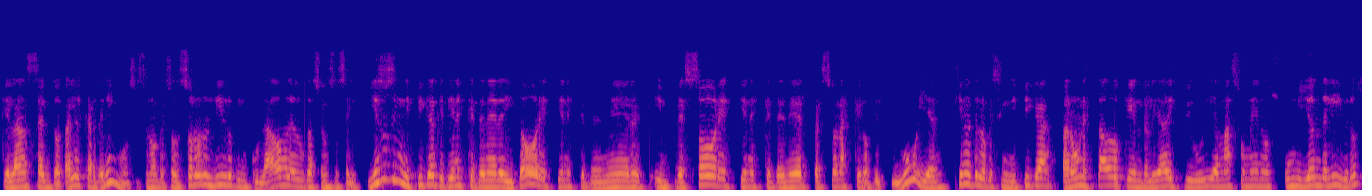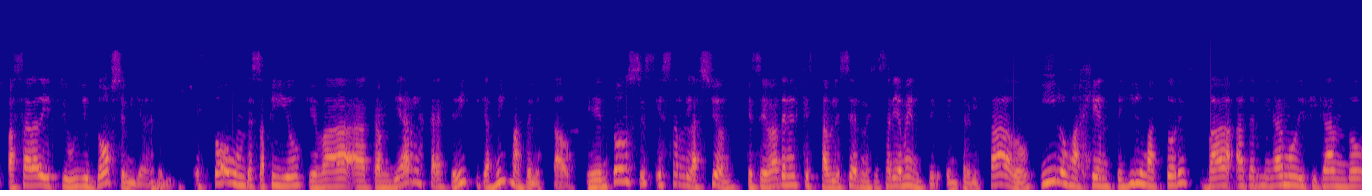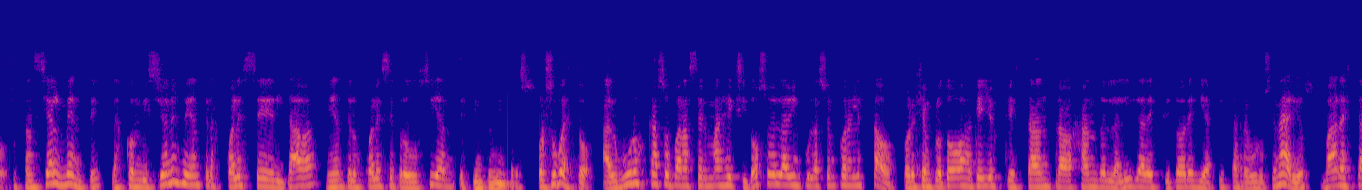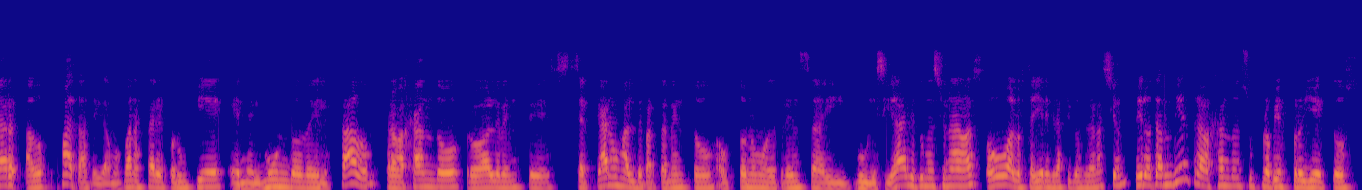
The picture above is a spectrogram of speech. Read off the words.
que lanza en total el cardenismo, sino que son solo los libros vinculados a la educación socialista. Y eso significa que tienes que tener editores, tienes que tener impresores, tienes que tener personas que los distribuyan. Fíjate lo que significa para un Estado que en realidad distribuía más o menos un millón de libros, pasar a distribuir 12 millones de libros. Es todo un desafío que va a cambiar las características mismas del Estado. Entonces, esa relación que se va a tener que establecer necesariamente entre el Estado y los agentes y los actores va a terminar modificando modificando sustancialmente las condiciones mediante las cuales se editaba, mediante los cuales se producían distintos impresos. Por supuesto, algunos casos van a ser más exitosos en la vinculación con el Estado. Por ejemplo, todos aquellos que están trabajando en la Liga de Escritores y Artistas Revolucionarios van a estar a dos patas, digamos, van a estar con un pie en el mundo del Estado, trabajando probablemente cercanos al Departamento Autónomo de Prensa y Publicidad que tú mencionabas, o a los talleres gráficos de la Nación, pero también trabajando en sus propios proyectos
